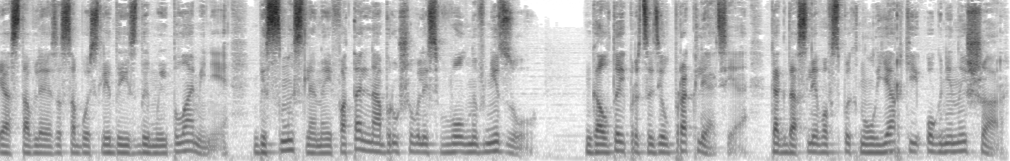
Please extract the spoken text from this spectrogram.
и, оставляя за собой следы из дыма и пламени, бессмысленно и фатально обрушивались в волны внизу. Галтей процедил проклятие, когда слева вспыхнул яркий огненный шар.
